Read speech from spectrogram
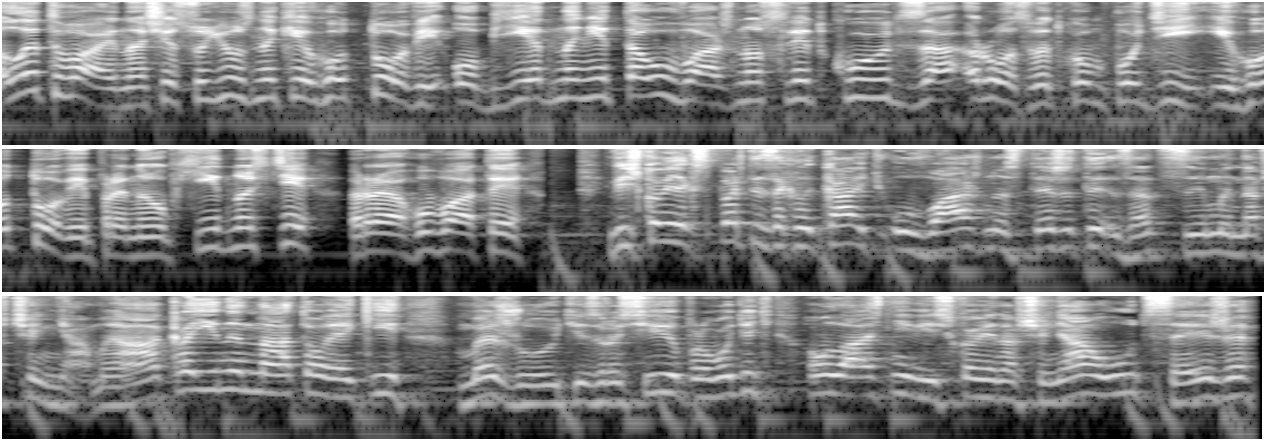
Литва і наші союзники готові об'єднані та уважно слідкують за розвитком подій і готові при необхідності реагувати. Військові експерти закликають уважно стежити за цими навчаннями. А країни НАТО, які межують із Росією, проводять власні військові навчання у цей же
